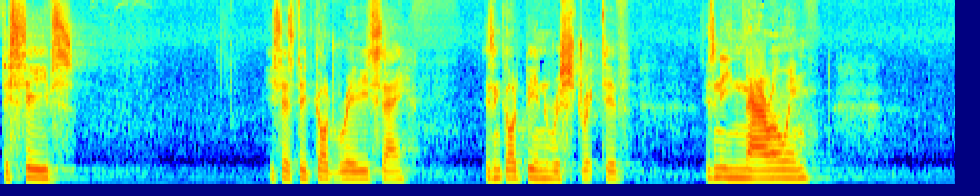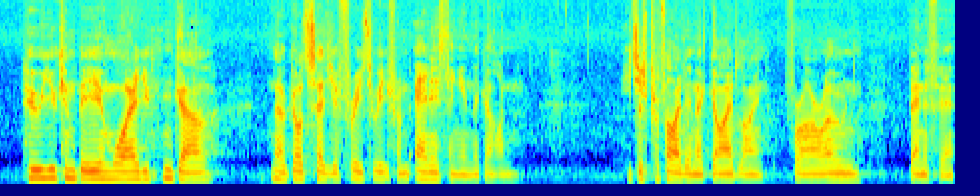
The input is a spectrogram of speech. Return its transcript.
deceives. He says, Did God really say? Isn't God being restrictive? Isn't He narrowing who you can be and where you can go? No, God said you're free to eat from anything in the garden. He just providing a guideline for our own benefit.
